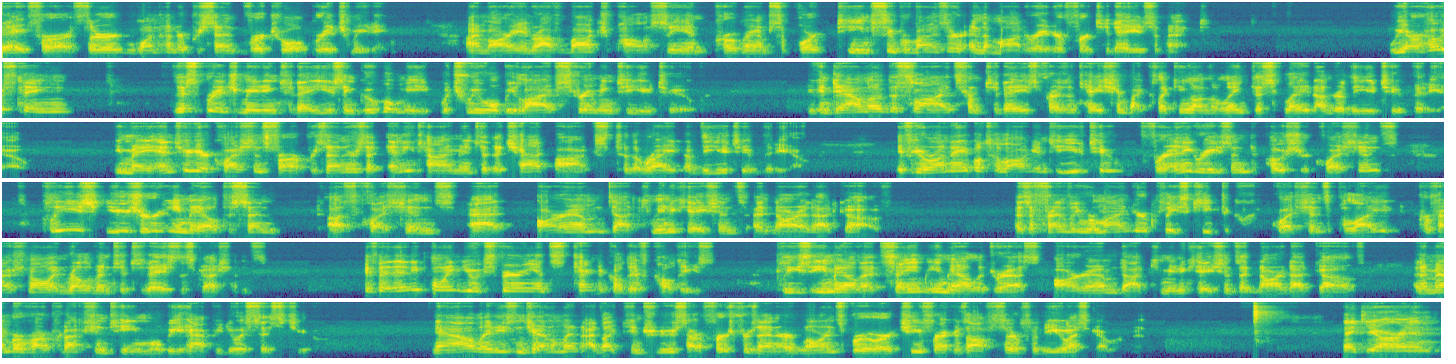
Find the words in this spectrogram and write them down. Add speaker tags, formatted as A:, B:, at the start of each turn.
A: today for our third 100% virtual bridge meeting. I'm Arian Ravanbakhsh, Policy and Program Support Team Supervisor and the moderator for today's event. We are hosting this bridge meeting today using Google Meet, which we will be live streaming to YouTube. You can download the slides from today's presentation by clicking on the link displayed under the YouTube video. You may enter your questions for our presenters at any time into the chat box to the right of the YouTube video. If you're unable to log into YouTube for any reason to post your questions, please use your email to send us questions at rm.communications at nara.gov. As a friendly reminder, please keep the questions polite, professional, and relevant to today's discussions. If at any point you experience technical difficulties, please email that same email address, rm.communications at nara.gov, and a member of our production team will be happy to assist you. Now, ladies and gentlemen, I'd like to introduce our first presenter, Laurence Brewer, Chief Records Officer for the U.S. government.
B: Thank you, Arian.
